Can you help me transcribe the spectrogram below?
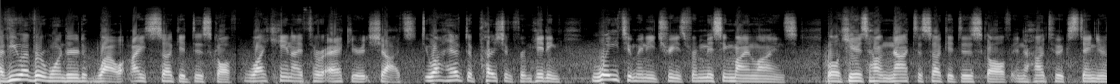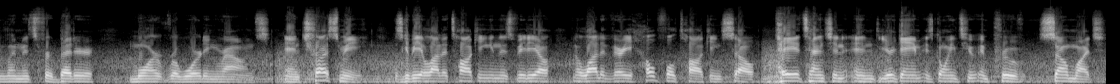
Have you ever wondered, wow, I suck at disc golf. Why can't I throw accurate shots? Do I have depression from hitting way too many trees from missing my lines? Well, here's how not to suck at disc golf and how to extend your limits for better, more rewarding rounds. And trust me, there's gonna be a lot of talking in this video and a lot of very helpful talking, so pay attention and your game is going to improve so much.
